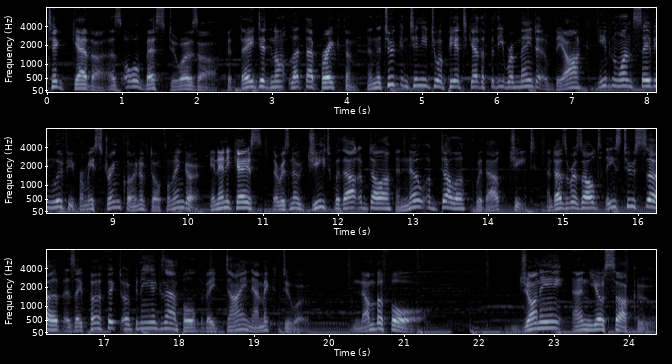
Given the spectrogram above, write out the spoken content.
together, as all best duos are. But they did not let that break them, and the two continued to appear together for the remainder of the arc, even once saving Luffy from a string clone of Doflamingo. In any case, there is no Jeet without Abdullah, and no Abdullah without Jeet. And as a result, these two serve as a perfect opening example of a dynamic duo. Number 4 Johnny and Yosaku.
